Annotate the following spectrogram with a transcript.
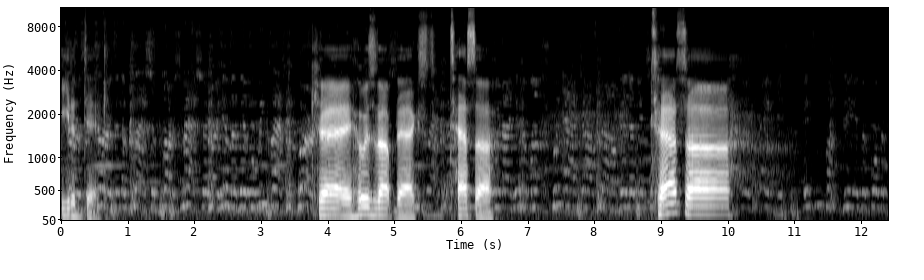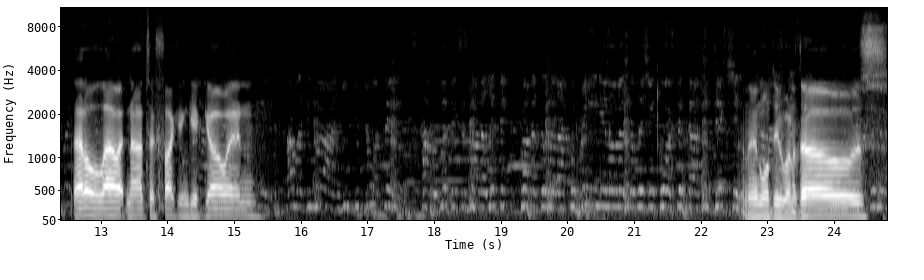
Eat a dick. Okay, who's it up next? Tessa. Tessa. That'll allow it not to fucking get going. And then we'll do one of those.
